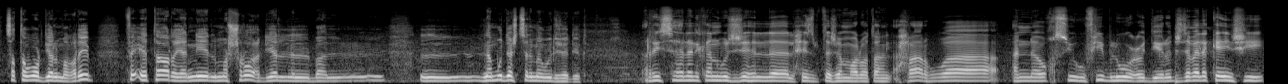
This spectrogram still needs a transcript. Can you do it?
التطور ديال المغرب في إطار يعني المشروع ديال النموذج التنموي الجديد. الرسالة اللي كنوجه للحزب التجمع الوطني الاحرار هو أنه خصو يوفي بالوعود ديالو. دابا لا كاين شي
